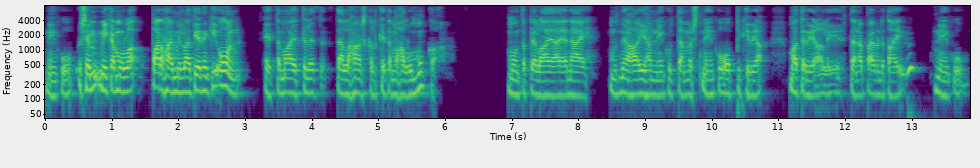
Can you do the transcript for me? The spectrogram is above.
niin kuin se mikä mulla parhaimmillaan tietenkin on, että mä ajattelen, että tällä hanskalla, ketä mä haluan mukaan. Monta pelaajaa ja näin. Mutta ne on ihan niin kuin tämmöistä niin kuin oppikirjamateriaalia tänä päivänä, tai niin kuin,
